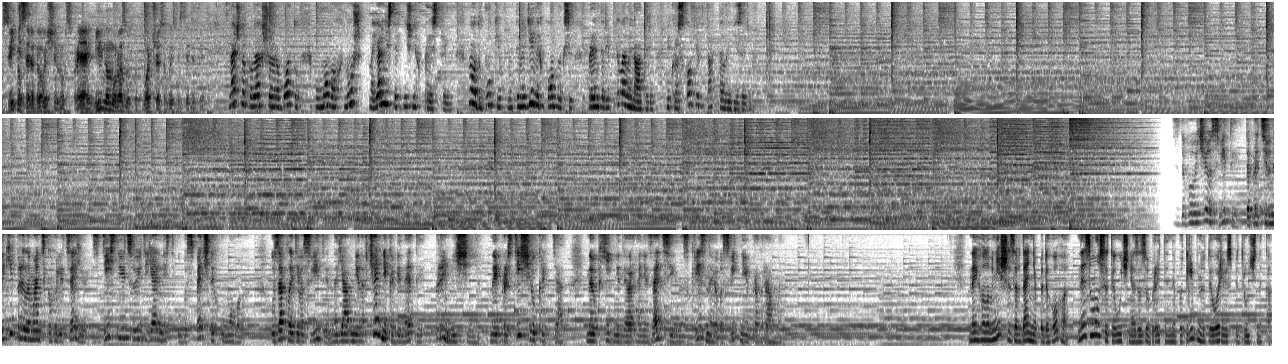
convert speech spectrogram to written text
Освітнє середовище ну, сприяє вільному розвитку творчої особистості дитини. Значно полегшує роботу в умовах нуж наявність технічних пристроїв, ноутбуків, мультимедійних комплексів, принтерів і ламінаторів, мікроскопів та телевізорів. Здобувачі освіти та працівники Прилиманського ліцею здійснюють свою діяльність у безпечних умовах. У закладі освіти наявні навчальні кабінети, приміщення, найпростіші укриття, необхідні для організації наскрізної освітньої програми. Найголовніше завдання педагога не змусити учня зазубрити непотрібну теорію з підручника,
